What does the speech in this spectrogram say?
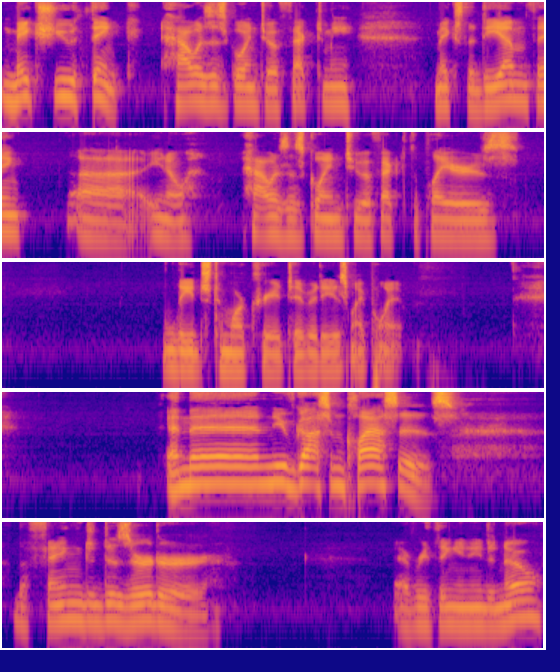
makes you think, how is this going to affect me? Makes the DM think, uh, you know, how is this going to affect the players? Leads to more creativity, is my point. And then you've got some classes. The Fanged Deserter. Everything you need to know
